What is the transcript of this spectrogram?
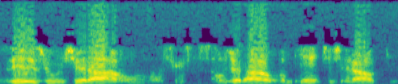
desejo geral, a sensação geral, o ambiente geral que,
